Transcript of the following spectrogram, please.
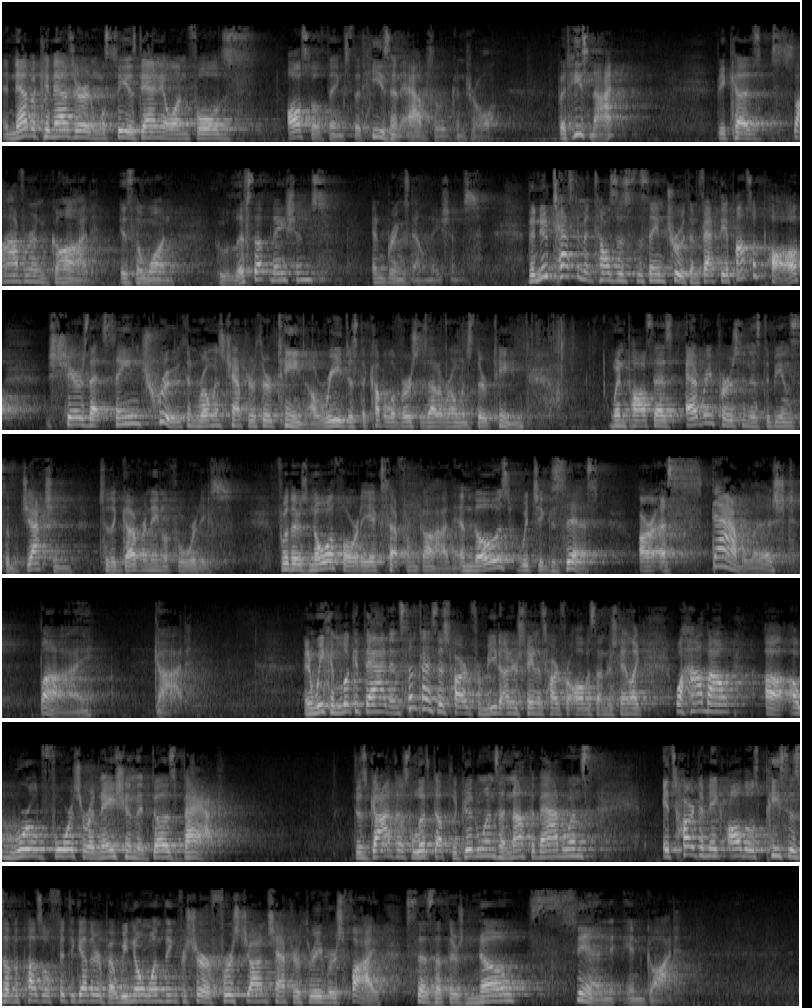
And Nebuchadnezzar, and we'll see as Daniel unfolds, also thinks that he's in absolute control. But he's not. Because sovereign God is the one who lifts up nations and brings down nations. The New Testament tells us the same truth. In fact, the apostle Paul shares that same truth in Romans chapter 13. I'll read just a couple of verses out of Romans 13. When Paul says, every person is to be in subjection to the governing authorities. For there's no authority except from God, and those which exist are established by God. And we can look at that, and sometimes it's hard for me to understand, it's hard for all of us to understand. Like, well, how about uh, a world force or a nation that does bad? Does God just lift up the good ones and not the bad ones? It's hard to make all those pieces of the puzzle fit together, but we know one thing for sure. 1 John chapter 3 verse 5 says that there's no sin in God.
